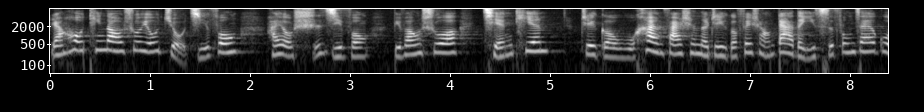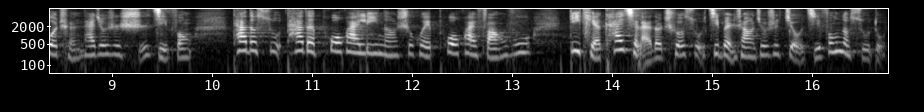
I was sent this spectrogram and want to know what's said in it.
然后听到说有九级风，还有十级风，比方说前天。这个武汉发生的这个非常大的一次风灾过程，它就是十级风，它的速它的破坏力呢是会破坏房屋，地铁开起来的车速基本上就是九级风的速度。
